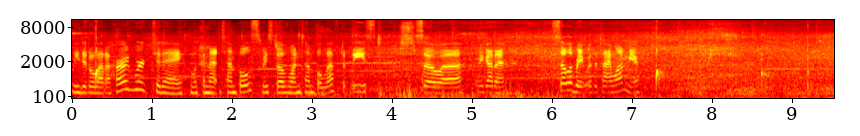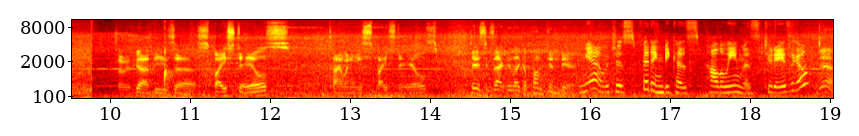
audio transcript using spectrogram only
We did a lot of hard work today looking at temples. We still have one temple left at least. So uh, we gotta celebrate with a Taiwan beer. So we've got these uh, spiced ales, Taiwanese spiced ales. Tastes exactly like a pumpkin beer. Yeah, which is fitting because Halloween was two days ago. Yeah,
